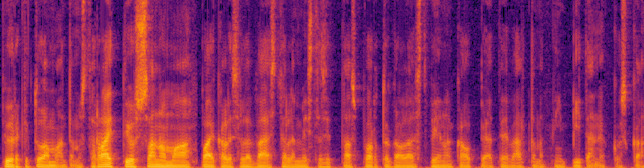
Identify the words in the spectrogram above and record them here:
pyrki tuomaan tämmöistä raittiussanomaa paikalliselle väestölle, mistä sitten taas portugalilaiset viinakauppiaat ei välttämättä niin pitänyt, koska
